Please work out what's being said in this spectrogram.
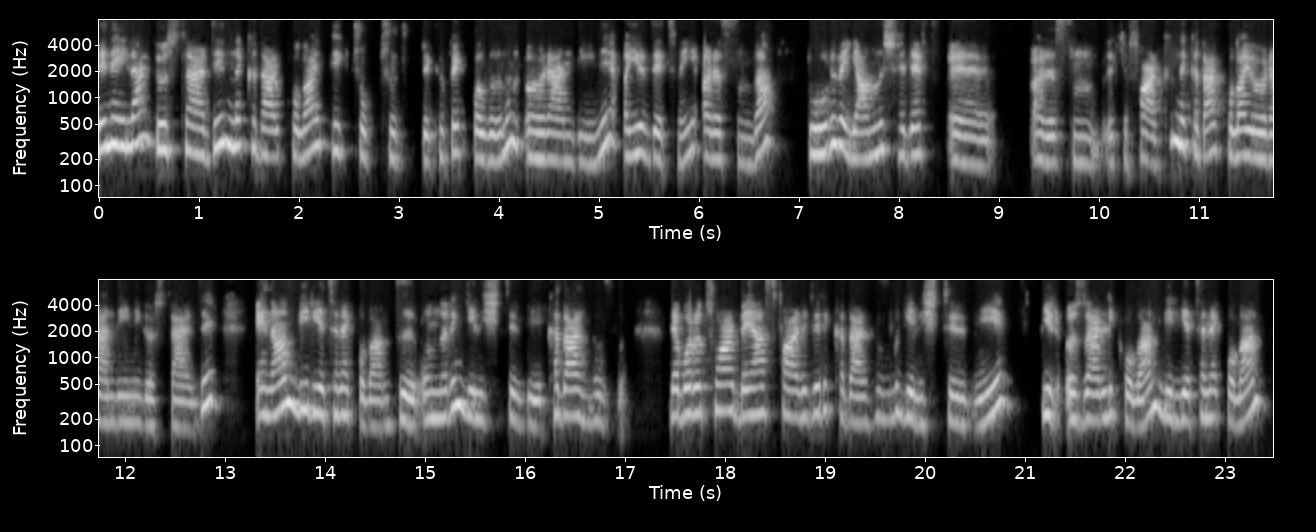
Deneyler gösterdi ne kadar kolay pek çok türde köpek balığının öğrendiğini ayırt etmeyi arasında doğru ve yanlış hedef e, arasındaki farkı ne kadar kolay öğrendiğini gösterdi. Enan bir yetenek olandı, onların geliştirdiği kadar hızlı, laboratuvar beyaz fareleri kadar hızlı geliştirdiği bir özellik olan, bir yetenek olan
